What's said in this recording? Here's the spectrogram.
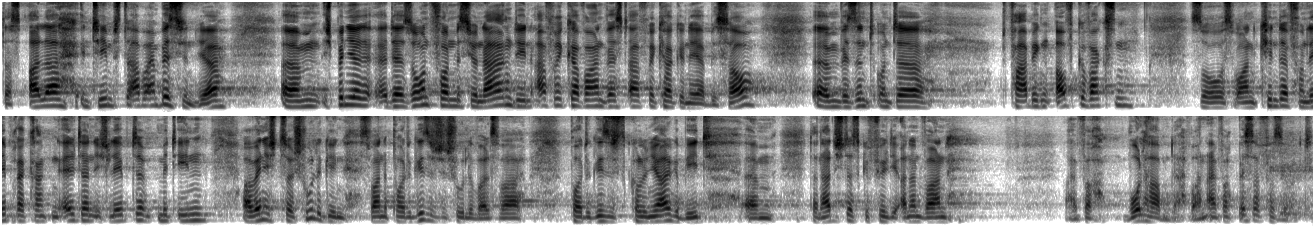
das Allerintimste, aber ein bisschen. Ja? Ähm, ich bin ja der Sohn von Missionaren, die in Afrika waren, Westafrika, Guinea-Bissau. Ähm, wir sind unter Farbigen aufgewachsen. So, es waren Kinder von leprakranken Eltern. Ich lebte mit ihnen. Aber wenn ich zur Schule ging, es war eine portugiesische Schule, weil es war portugiesisches Kolonialgebiet, ähm, dann hatte ich das Gefühl, die anderen waren einfach wohlhabender, waren einfach besser versorgt.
